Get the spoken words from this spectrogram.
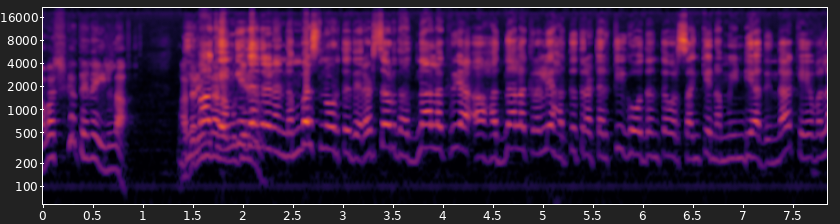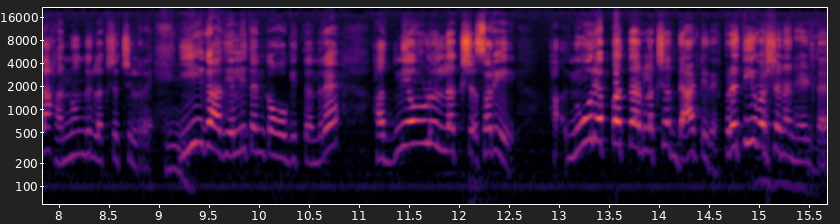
ಅವಶ್ಯಕತೆನೇ ಇಲ್ಲ. ಹೆಂಗಿದೆ ಅಂದ್ರೆ ನಾನು ನಂಬರ್ಸ್ ನೋಡ್ತಿದ್ದೆ ಎರಡ್ ಸಾವಿರದ ಹದಿನಾಲ್ಕರಿ ಹದಿನಾಲ್ಕರಲ್ಲಿ ಹತ್ತತ್ರ ಟರ್ಕಿಗೆ ಹೋದಂತವ್ರ ಸಂಖ್ಯೆ ನಮ್ಮ ಇಂಡಿಯಾದಿಂದ ಕೇವಲ ಹನ್ನೊಂದು ಲಕ್ಷ ಚಿಲ್ಲರೆ ಈಗ ಅದು ಎಲ್ಲಿ ತನಕ ಹೋಗಿತ್ತಂದ್ರೆ ಹದಿನೇಳು ಲಕ್ಷ ಸಾರಿ ನೂರ ಎಪ್ಪತ್ತಾರು ಲಕ್ಷ ದಾಟಿದೆ. ಪ್ರತಿ ವರ್ಷ ನಾನು ಹೇಳ್ತಾ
